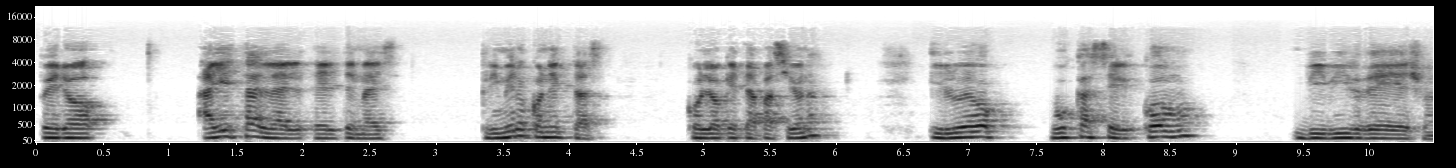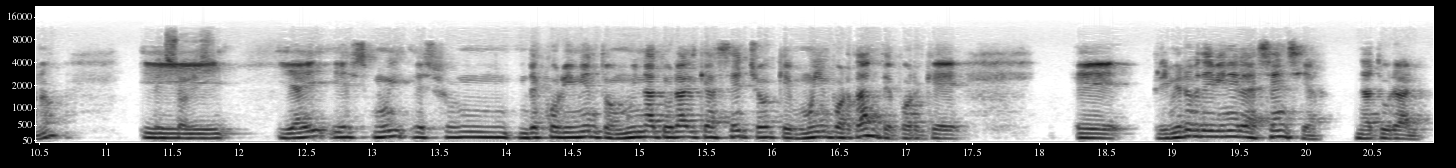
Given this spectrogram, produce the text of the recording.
pero ahí está el, el tema, es primero conectas con lo que te apasiona y luego buscas el cómo vivir de ello, ¿no? Y, ahí es, muy, es un descubrimiento muy natural que has hecho, que es muy importante, porque eh, primero te viene la esencia natural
